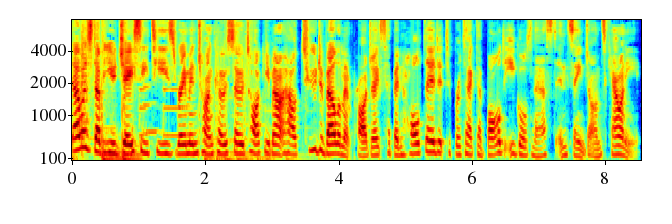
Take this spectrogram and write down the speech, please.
That was WJCT's Raymon Troncoso talking about how two development projects have been halted to protect a bald eagle's nest in St. Johns County.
